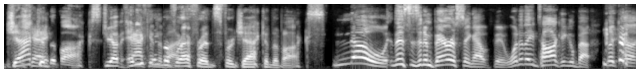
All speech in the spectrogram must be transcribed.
Jack Okay. in the Box. Do you have any Jack frame of Box. reference for Jack in the Box? No, this is an embarrassing outfit. What are they talking about? Look, uh,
